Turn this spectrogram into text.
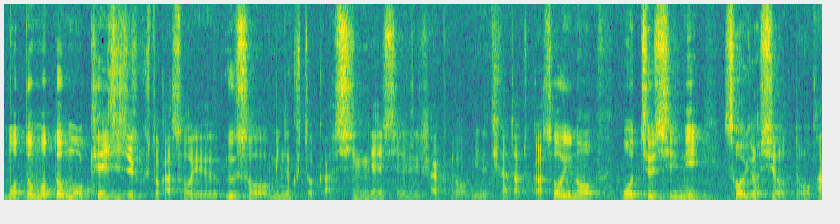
もともとも刑事塾とかそういう嘘を見抜くとか信玄心理学の見抜き方とかそういうのを中心に創業しようってお考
